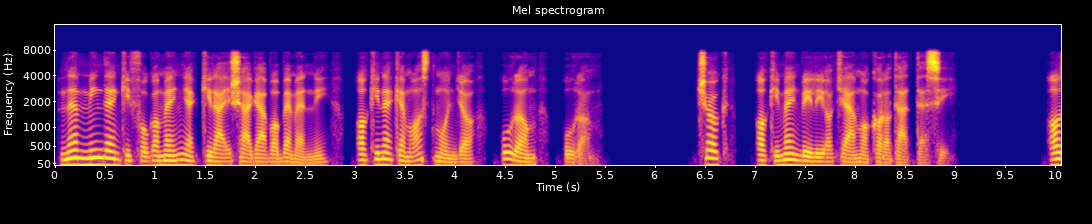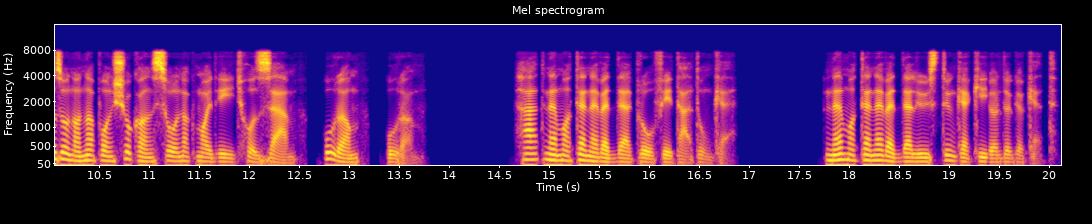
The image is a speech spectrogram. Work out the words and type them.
Nem mindenki fog a mennyek királyságába bemenni, aki nekem azt mondja, Uram, Uram. Csak, aki mennybéli atyám akaratát teszi. Azon a napon sokan szólnak majd így hozzám, Uram, Uram. Hát nem a te neveddel profétáltunk-e? Nem a te neveddel űztünk-e ki ördögöket?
